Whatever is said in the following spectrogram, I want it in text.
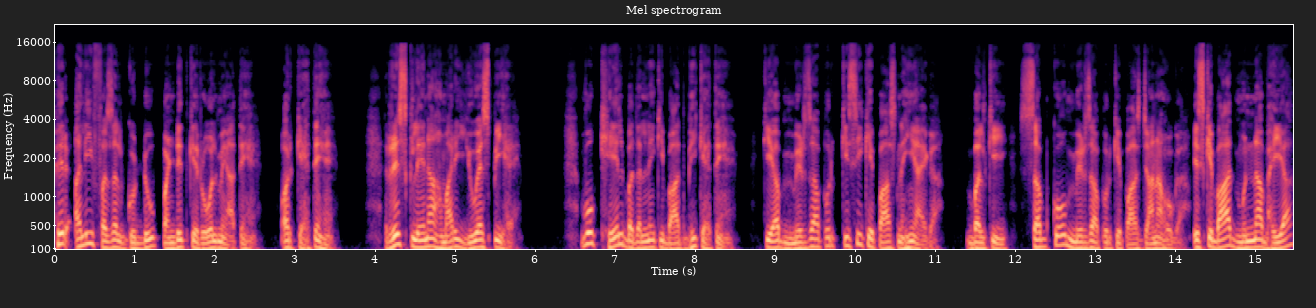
फिर अली फजल गुड्डू पंडित के रोल में आते हैं और कहते हैं, रिस्क लेना हमारी यूएसपी है। वो खेल बदलने की बात भी कहते हैं। कि अब मिर्जापुर किसी के पास नहीं आएगा, बल्कि सबको मिर्जापुर के पास जाना होगा। इसके बाद मुन्ना भैया,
